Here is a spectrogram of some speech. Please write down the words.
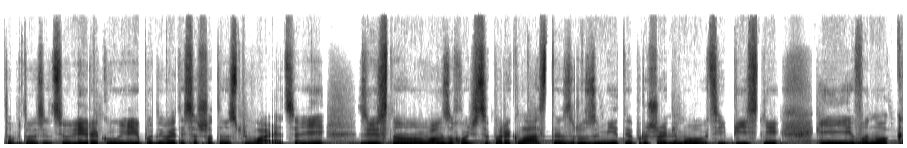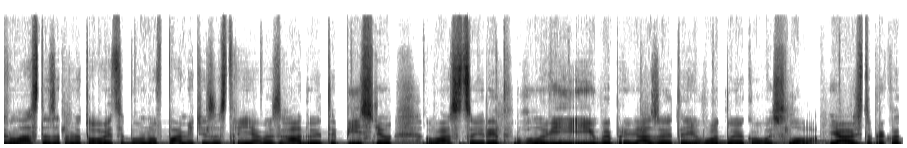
тобто ось цю лірику, і подивитися, що там співається. І звісно, вам захочеться перекласти, зрозуміти про що йде мова в цій пісні. І воно класно запам'ятовується, бо воно в пам'яті застряє. Ви згадуєте пісню, у вас цей ритм в голові, і ви прив'язуєте його до якогось слова. Я ось, наприклад,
